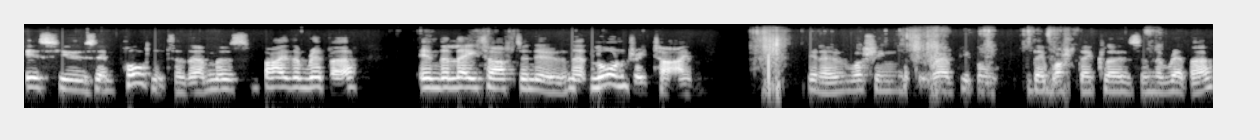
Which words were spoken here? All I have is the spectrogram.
issues important to them was by the river in the late afternoon at laundry time. You know, washing where people they wash their clothes in the river.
